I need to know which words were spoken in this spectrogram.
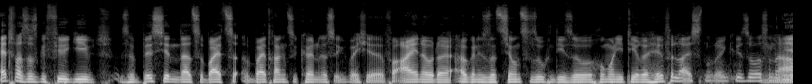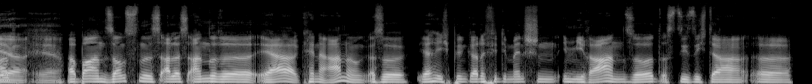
etwas das Gefühl gibt, so ein bisschen dazu beitragen zu können, ist irgendwelche Vereine oder Organisationen zu suchen, die so humanitäre Hilfe leisten oder irgendwie sowas in der Art. Ja, ja. Aber ansonsten ist alles andere, ja, keine Ahnung. Also, ja, ich bin gerade für die Menschen im Iran so, dass die sich da,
